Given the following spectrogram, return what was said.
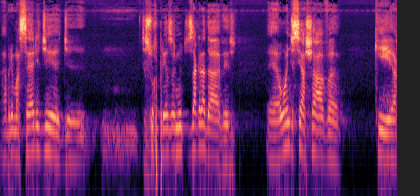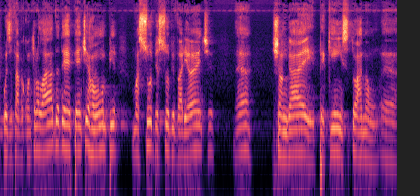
abre uma série de, de, de surpresas muito desagradáveis. É, onde se achava que a coisa estava controlada, de repente rompe uma sub-sub-variante, né? Xangai, Pequim se tornam é,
